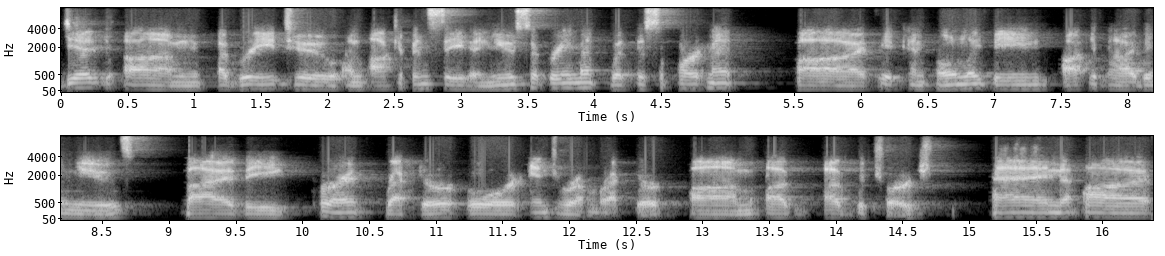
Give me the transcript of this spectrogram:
did um, agree to an occupancy and use agreement with this apartment. Uh, it can only be occupied and used by the current rector or interim rector um, of, of the church. And, uh,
